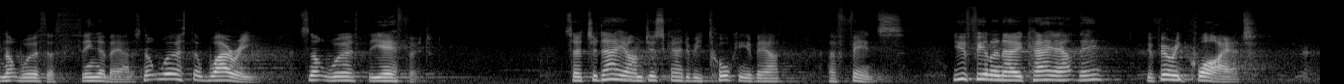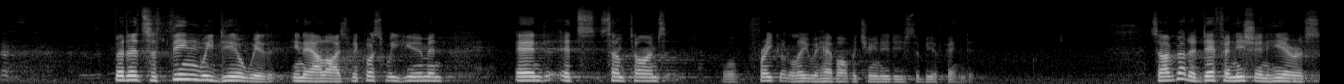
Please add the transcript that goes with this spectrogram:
not worth a thing about. It's not worth the worry. It's not worth the effort. So today I'm just going to be talking about offence. You feeling okay out there? You're very quiet. But it's a thing we deal with in our lives because we're human and it's sometimes, well, frequently we have opportunities to be offended. So I've got a definition here of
